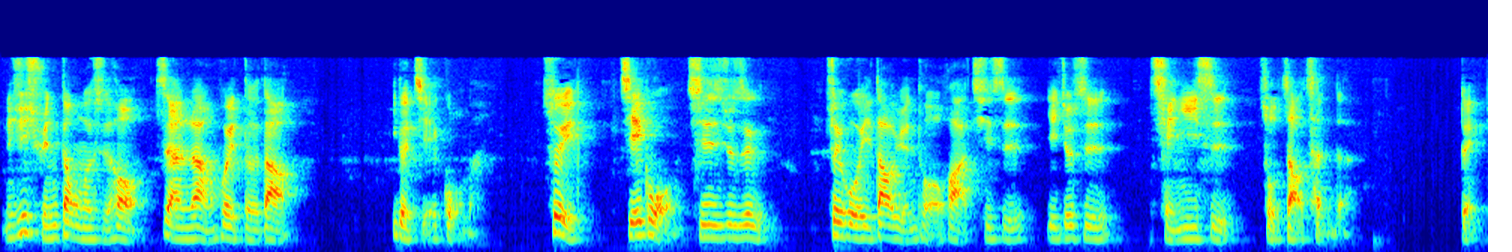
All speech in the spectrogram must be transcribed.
你去行动的时候，自然而然会得到一个结果嘛，所以结果其实就是最后一道源头的话，其实也就是潜意识所造成的，对，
